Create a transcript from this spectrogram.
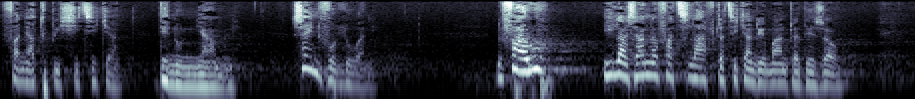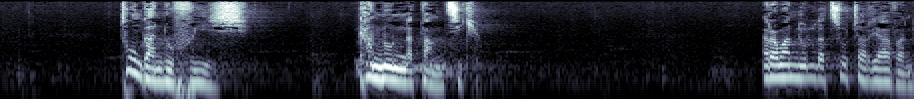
fa ny antom-pisiantsika dia noho ny aminy. Izay ny voalohany. Ny faharoa ilazana fa tsy lavitra antsika Andriamanitra dia izao, Tonga nofo Izy ka nonina tamintsika. Raha ho an'ny olona tsotra ry havana,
